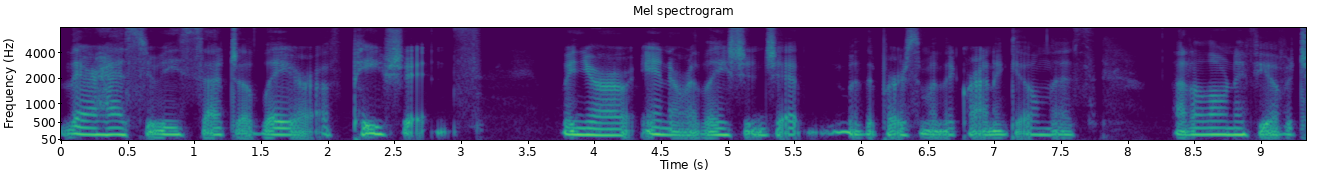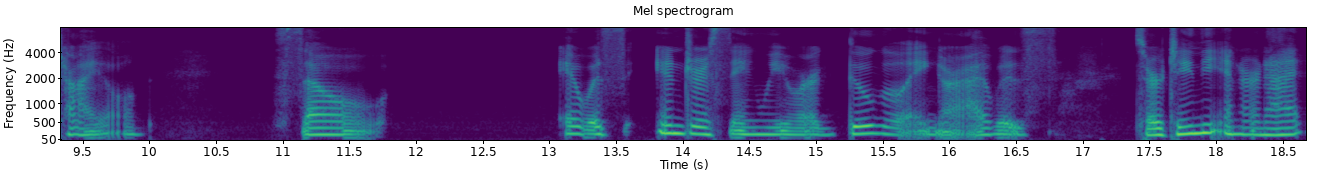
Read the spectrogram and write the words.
there has to be such a layer of patience when you're in a relationship with a person with a chronic illness, let alone if you have a child. So it was interesting. We were Googling, or I was searching the internet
